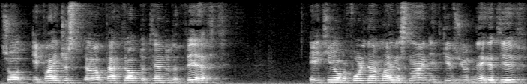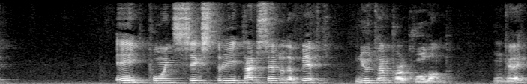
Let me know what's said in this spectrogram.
So if I just uh, factor out the 10 to the fifth, 18 over 49 minus 9, it gives you negative 8.63 times 10 to the fifth Newton per Coulomb. Okay?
